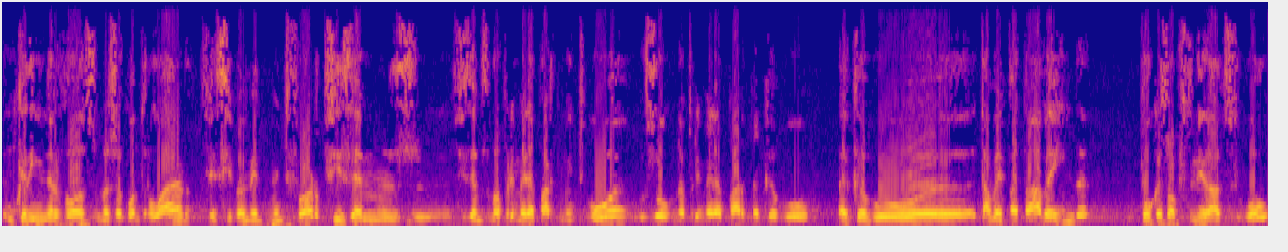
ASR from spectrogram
um bocadinho nervosos, mas a controlar, defensivamente muito forte. Fizemos, fizemos uma primeira parte muito boa, o jogo na primeira parte acabou, acabou, estava empatado ainda, poucas oportunidades de gol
